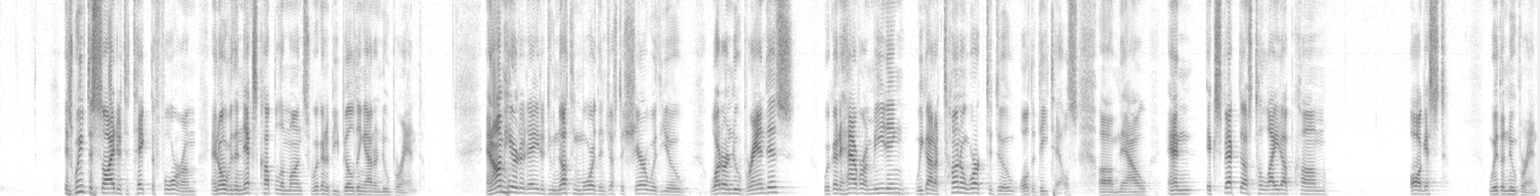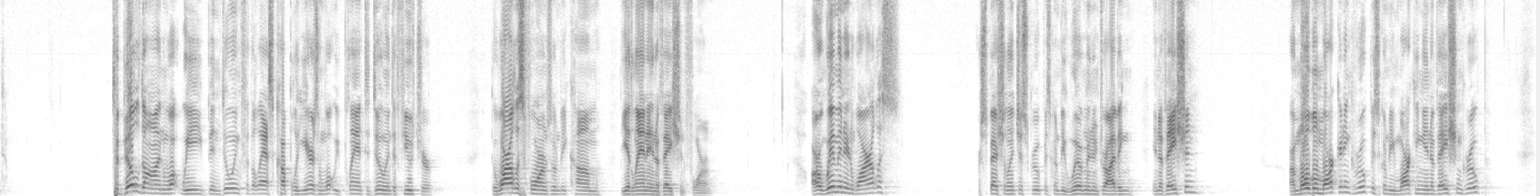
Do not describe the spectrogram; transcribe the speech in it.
is we've decided to take the forum, and over the next couple of months, we're going to be building out a new brand. And I'm here today to do nothing more than just to share with you what our new brand is. We're going to have our meeting. We got a ton of work to do, all the details um, now, and expect us to light up come August with a new brand. To build on what we've been doing for the last couple of years and what we plan to do in the future, the Wireless Forum is going to become the Atlanta Innovation Forum. Our Women in Wireless, our special interest group is going to be Women in Driving Innovation. Our mobile marketing group is going to be Marketing Innovation Group.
